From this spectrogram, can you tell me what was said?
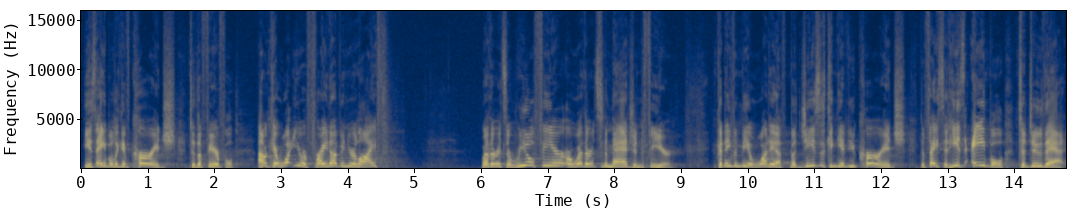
He is able to give courage to the fearful. I don't care what you're afraid of in your life, whether it's a real fear or whether it's an imagined fear. It could even be a what if, but Jesus can give you courage to face it. He is able to do that.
